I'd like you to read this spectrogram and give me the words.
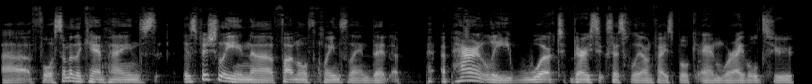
Uh, for some of the campaigns, especially in uh, far north Queensland, that apparently worked very successfully on Facebook and were able to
